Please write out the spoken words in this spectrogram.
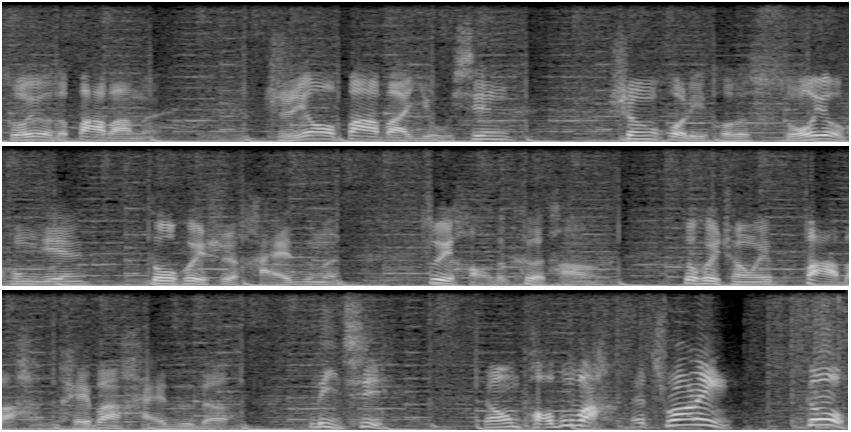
所有的爸爸们，只要爸爸有心，生活里头的所有空间都会是孩子们最好的课堂，都会成为爸爸陪伴孩子的利器。让我们跑步吧，Let's running，Go！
